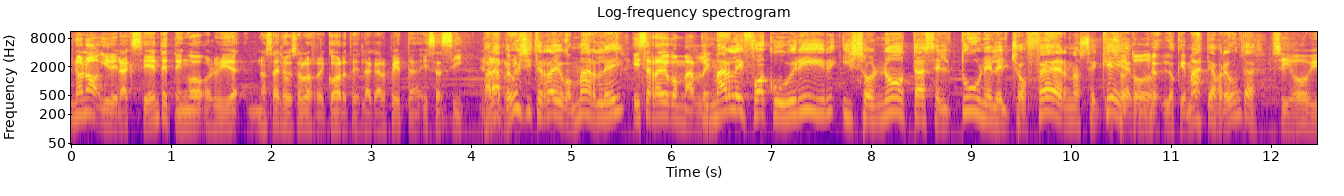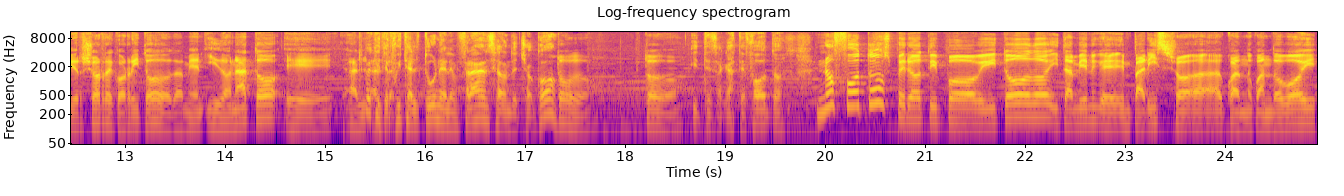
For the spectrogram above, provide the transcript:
no, no, y del accidente tengo, olvidado, no sabes lo que son los recortes, la carpeta, es así. Pará, pero vos hiciste radio con Marley. Hice radio con Marley. Y Marley fue a cubrir, hizo notas, el túnel, el chofer, no sé qué. Hizo todo. ¿Lo, lo que más te a preguntas? sí, obvio, yo recorrí todo también. Y Donato, eh, al, ¿No es que al- te fuiste al túnel en Francia donde chocó? Todo. ¿Y te sacaste fotos? No fotos, pero tipo viví todo y también eh, en París yo ah, cuando, cuando voy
